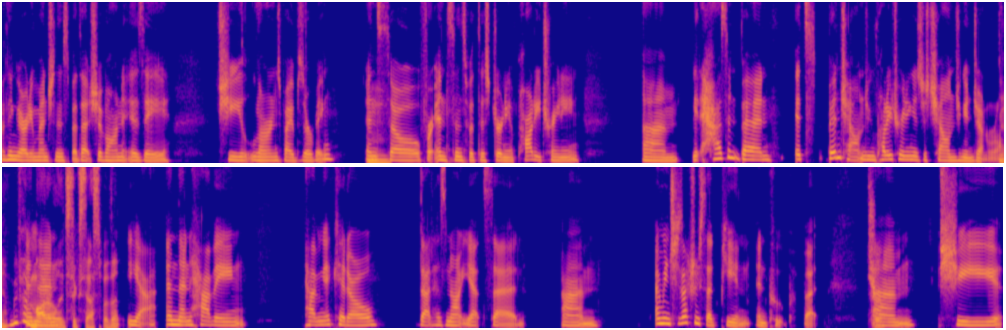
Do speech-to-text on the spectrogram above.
I think I already mentioned this, but that Siobhan is a she learns by observing. And Mm. so, for instance, with this journey of potty training, um, it hasn't been, it's been challenging. Potty training is just challenging in general. Yeah, we've had And moderate then- success with it. Yeah. And then having having a kiddo that has not yet said, um, I mean, she's actually said pee and, and poop, but Sure. um, she,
